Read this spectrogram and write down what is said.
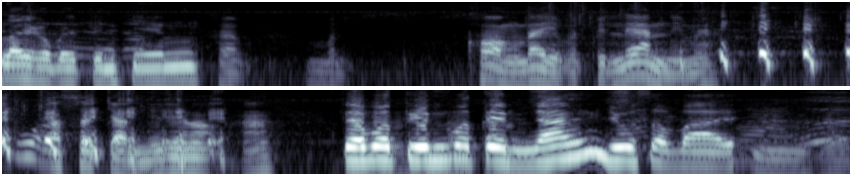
ไล่เขาไปเป็นเห็นครับ มันคล้องได้มันเป็นแล่นนี่ไหมโอ้อัศจรรย์อยู่เลยเนาะอะแต่บ่ตื่นบ่เต้นหยังอยู่สบาย อืมครับ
